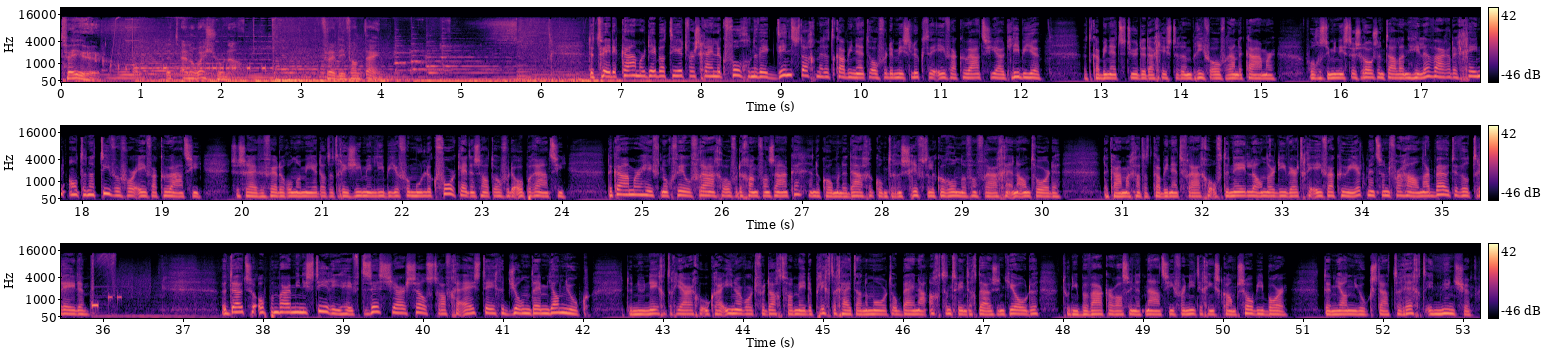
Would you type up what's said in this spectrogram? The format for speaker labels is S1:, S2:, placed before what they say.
S1: Twee uur. Het NOS-journaal. Freddy van Tijn.
S2: De Tweede Kamer debatteert waarschijnlijk volgende week dinsdag met het kabinet over de mislukte evacuatie uit Libië. Het kabinet stuurde daar gisteren een brief over aan de Kamer. Volgens de ministers Rosenthal en Hille waren er geen alternatieven voor evacuatie. Ze schrijven verder onder meer dat het regime in Libië vermoedelijk voorkennis had over de operatie. De Kamer heeft nog veel vragen over de gang van zaken en de komende dagen komt er een schriftelijke ronde van vragen en antwoorden. De Kamer gaat het kabinet vragen of de Nederlander die werd geëvacueerd met zijn verhaal naar buiten wil treden. Het Duitse Openbaar Ministerie heeft zes jaar celstraf geëist tegen John Demjanjuk. De nu 90-jarige Oekraïner wordt verdacht van medeplichtigheid aan de moord op bijna 28.000 Joden toen hij bewaker was in het nazi-vernietigingskamp Sobibor. Demjanjuk staat terecht in München.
